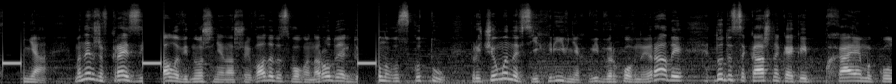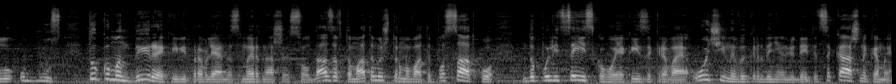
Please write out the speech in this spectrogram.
хуйня. Мене вже вкрай відношення нашої влади до свого народу як до скоту, причому на всіх рівнях від Верховної Ради до ДСКшника, який пхає Миколу у бус, до командира, який відправляє на смерть наших солдат з автоматами штурмувати посадку, до поліцейського, який закриває очі на викрадення людей ТЦКшниками.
